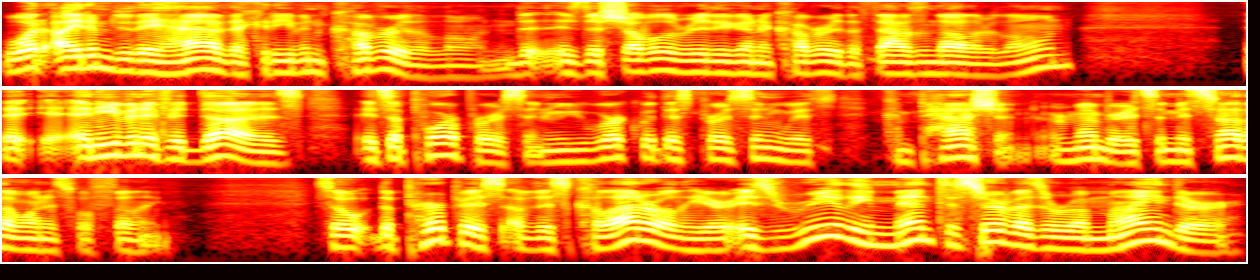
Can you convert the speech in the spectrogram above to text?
What item do they have that could even cover the loan? Is the shovel really going to cover the thousand dollar loan? And even if it does, it's a poor person. We work with this person with compassion. Remember, it's a mitzvah that one is fulfilling. So the purpose of this collateral here is really meant to serve as a reminder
